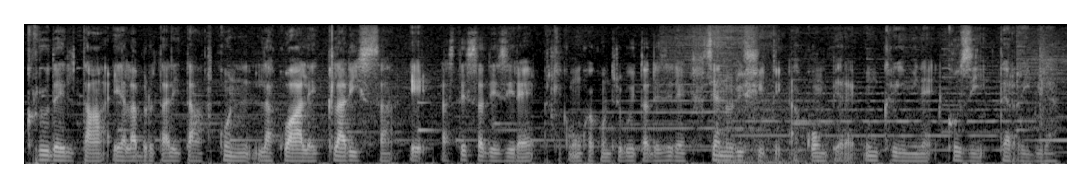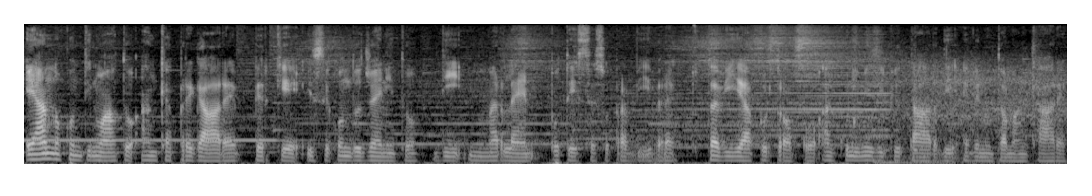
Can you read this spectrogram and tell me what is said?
crudeltà e alla brutalità con la quale Clarissa e la stessa Desiree, perché comunque ha contribuito a Desiree, siano riusciti a compiere un crimine così terribile. E hanno continuato anche a pregare perché il secondogenito di Marlene potesse sopravvivere. Tuttavia, purtroppo, alcuni mesi più tardi è venuto a mancare.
